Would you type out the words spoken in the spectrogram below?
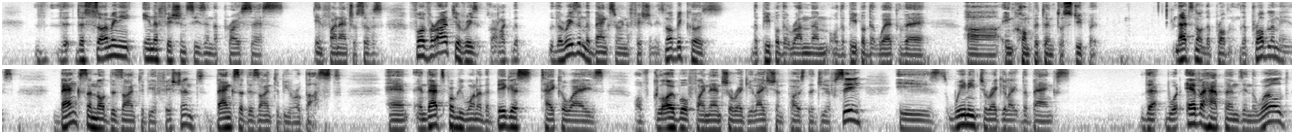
th- there's so many inefficiencies in the process in financial services for a variety of reasons. Like the, the reason the banks are inefficient is not because the people that run them or the people that work there are incompetent or stupid. That's not the problem. The problem is banks are not designed to be efficient. Banks are designed to be robust. And, and that's probably one of the biggest takeaways of global financial regulation post the GFC is we need to regulate the banks that whatever happens in the world,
